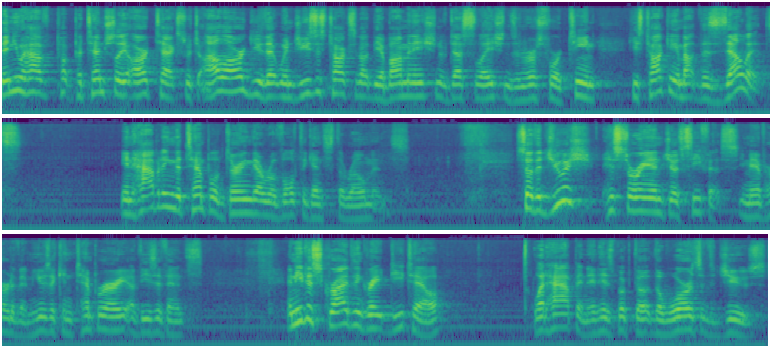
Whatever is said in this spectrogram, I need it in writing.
Then you have potentially our text, which I'll argue that when Jesus talks about the abomination of desolations in verse 14, he's talking about the zealots inhabiting the temple during their revolt against the Romans. So the Jewish historian Josephus, you may have heard of him, he was a contemporary of these events. And he describes in great detail what happened in his book, The, the Wars of the Jews.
